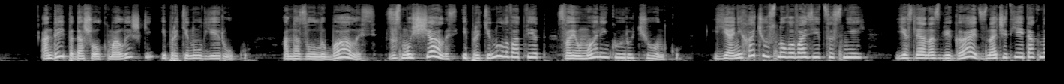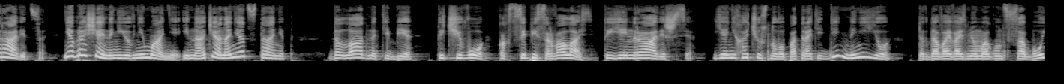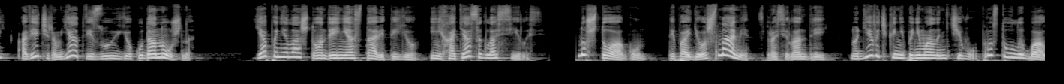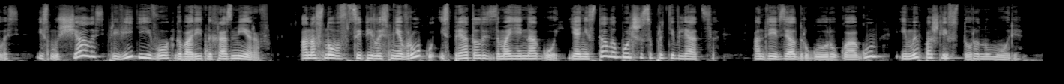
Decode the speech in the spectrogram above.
Андрей подошел к малышке и протянул ей руку. Она заулыбалась, засмущалась и протянула в ответ свою маленькую ручонку. «Я не хочу снова возиться с ней. Если она сбегает, значит, ей так нравится. Не обращай на нее внимания, иначе она не отстанет». «Да ладно тебе! Ты чего, как с цепи сорвалась? Ты ей нравишься. Я не хочу снова потратить день на нее. Так давай возьмем Агун с собой, а вечером я отвезу ее куда нужно». Я поняла, что Андрей не оставит ее, и не хотя согласилась. «Ну что, Агун, ты пойдешь с нами?» – спросил Андрей. Но девочка не понимала ничего, просто улыбалась и смущалась при виде его габаритных размеров. Она снова вцепилась мне в руку и спряталась за моей ногой. Я не стала больше сопротивляться. Андрей взял другую руку Агун, и мы пошли в сторону моря.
